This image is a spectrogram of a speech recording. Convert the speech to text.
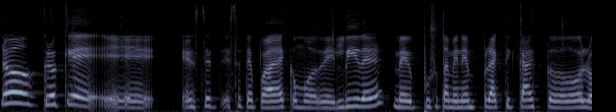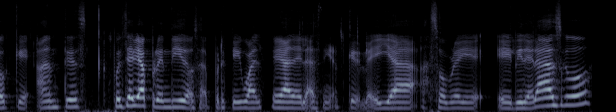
No, creo que eh, este, esta temporada como de líder me puso también en práctica todo lo que antes pues ya había aprendido, o sea, porque igual era de las niñas que leía sobre el liderazgo,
